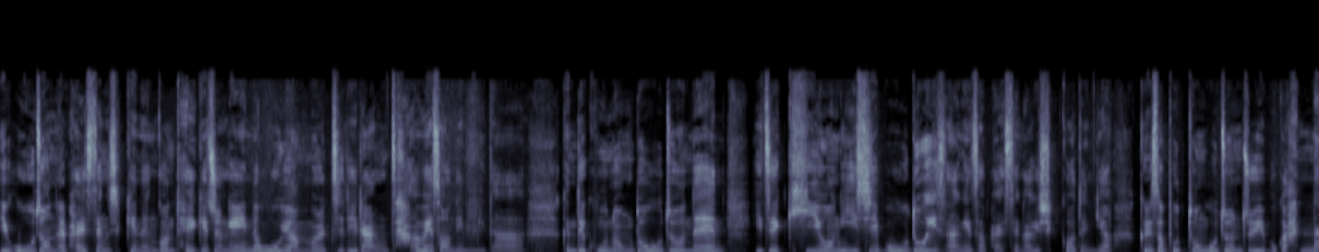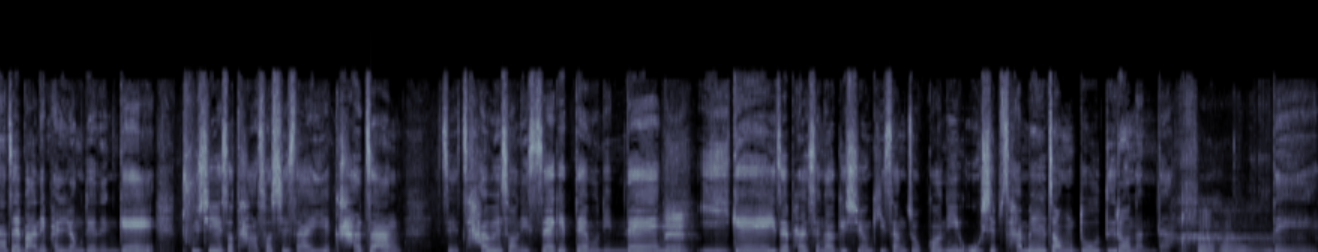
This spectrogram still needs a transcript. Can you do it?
이 오존을 발생시키는 건 대기 중에 있는 오염 물질이랑 자외선입니다. 근데 고농도 오존은 이제 기온 25도 이상에서 발생하기 쉽거든요. 그래서 보통 오존주의보가 한낮에 많이 발령되는 게 2시에서 5시 사이에 가장 이제 자외선이 세기 때문인데 네. 이게 이제 발생하기 쉬운 기상 조건이 53일 정도 늘어난다. 하하. 네.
